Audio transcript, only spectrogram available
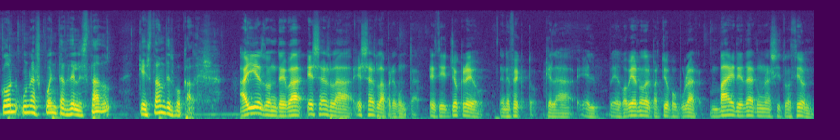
con unas cuentas del Estado que están desbocadas. Ahí es donde va, esa es la, esa es la pregunta. Es decir, yo creo, en efecto, que el, gobierno del Partido Popular va a heredar una situación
